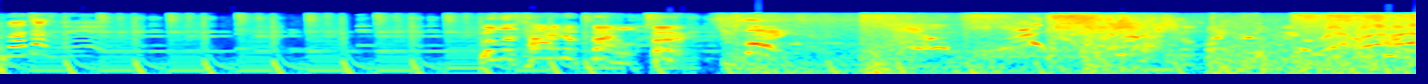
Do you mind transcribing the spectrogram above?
Will the tide of battle turn? Fight! The fight is underway.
